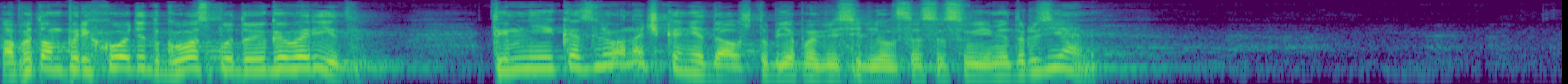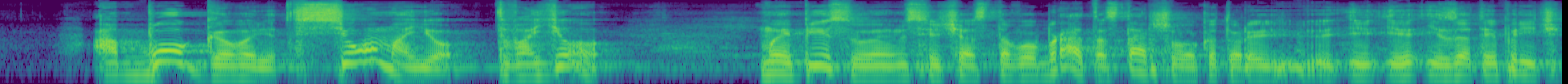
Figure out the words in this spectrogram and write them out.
а потом приходит к Господу и говорит, ты мне и козленочка не дал, чтобы я повеселился со своими друзьями. А Бог говорит, все мое, твое. Мы описываем сейчас того брата старшего, который из этой притчи.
